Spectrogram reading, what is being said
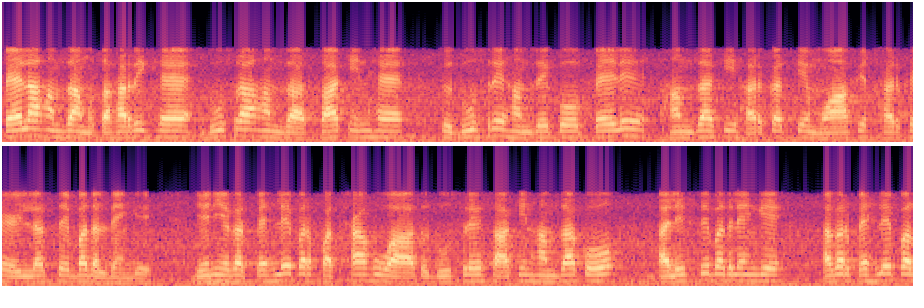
پہلا حمزہ متحرک ہے دوسرا حمزہ ساکن ہے تو دوسرے حمزے کو پہلے حمزہ کی حرکت کے موافق حرف علت سے بدل دیں گے۔ یعنی اگر پہلے پر فتحہ ہوا تو دوسرے ساکن حمزہ کو الف سے بدلیں گے۔ اگر پہلے پر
